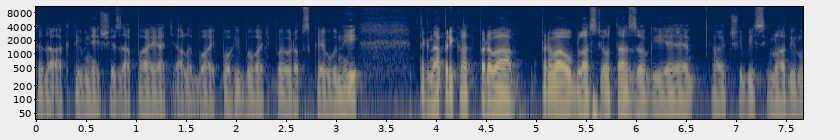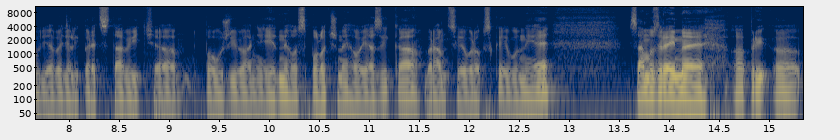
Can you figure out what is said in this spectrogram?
teda aktívnejšie zapájať alebo aj pohybovať po Európskej únii. Tak napríklad prvá, prvá oblasť otázok je, e, či by si mladí ľudia vedeli predstaviť používanie jedného spoločného jazyka v rámci Európskej únie. Samozrejme, e, pri, e,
